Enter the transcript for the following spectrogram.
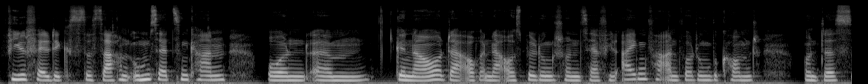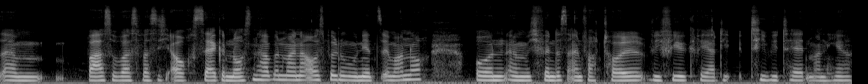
vielfältigste Sachen umsetzen kann und ähm, genau da auch in der Ausbildung schon sehr viel Eigenverantwortung bekommt. Und das ähm, war sowas, was ich auch sehr genossen habe in meiner Ausbildung und jetzt immer noch. Und ähm, ich finde es einfach toll, wie viel Kreativität man hier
